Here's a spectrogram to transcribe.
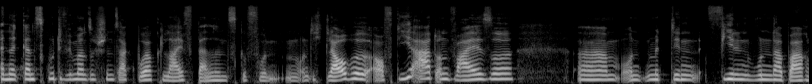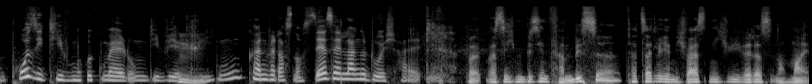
eine ganz gute, wie man so schön sagt, Work-Life-Balance gefunden. Und ich glaube, auf die Art und Weise ähm, und mit den vielen wunderbaren positiven Rückmeldungen, die wir kriegen, können wir das noch sehr, sehr lange durchhalten. Wa- Was ich ein bisschen vermisse tatsächlich, und ich weiß nicht, wie wir das nochmal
